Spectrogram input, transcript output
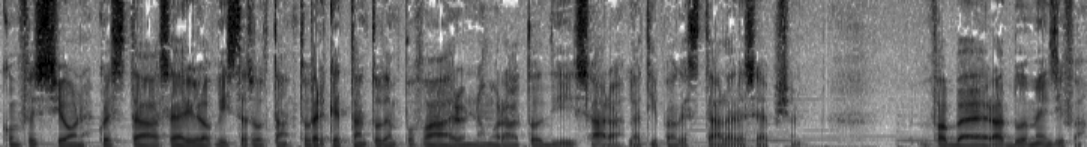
Confessione, questa serie l'ho vista soltanto perché tanto tempo fa ero innamorato di Sara, la tipa che sta alla reception. Vabbè, era due mesi fa.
